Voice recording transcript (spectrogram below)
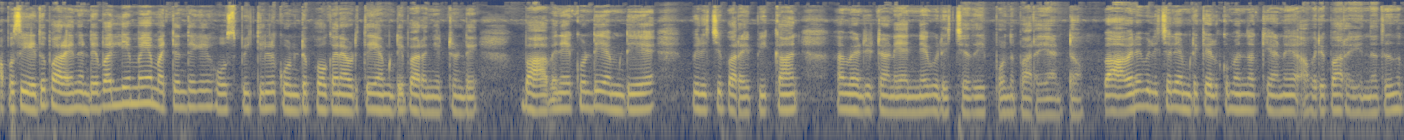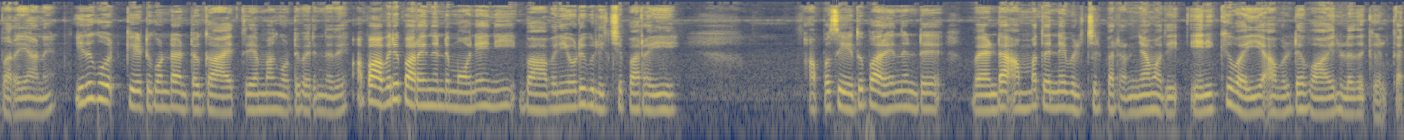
അപ്പോൾ സേതു പറയുന്നുണ്ട് വല്യമ്മയെ മറ്റെന്തെങ്കിലും ഹോസ്പിറ്റലിൽ കൊണ്ടുപോകാൻ അവിടുത്തെ എം ഡി പറഞ്ഞിട്ടുണ്ട്. ഭാവനയെ കൊണ്ട് എം ഡിയെ വിളിച്ച് പറയിപ്പിക്കാൻ വേണ്ടിയിട്ടാണ് എന്നെ വിളിച്ചത് ഇപ്പോൾ എന്ന് പറയാൻ കേട്ടോ ഭാവനെ വിളിച്ചാൽ എം ഡി കേൾക്കുമെന്നൊക്കെയാണ് അവർ പറയുന്നത് എന്ന് പറയാണ്. ഇത് കേട്ടുകൊണ്ടാണ് കേട്ടോ ഗായത്രി അമ്മ അങ്ങോട്ട് വരുന്നത്. അപ്പോൾ അവർ പറയുന്നുണ്ട് മോനെ നീ ഭാവനയോട് വിളിച്ച് പറയേ. അപ്പോൾ സേതു പറയുന്നുണ്ട് വേണ്ട അമ്മ തന്നെ വിളിച്ചിൽ പറഞ്ഞാൽ മതി. എനിക്ക് വയ്യ അവളുടെ വായിലുള്ളത് കേൾക്കാൻ.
